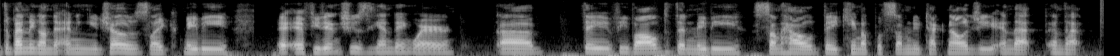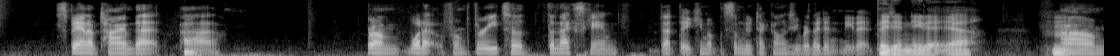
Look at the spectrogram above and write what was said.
depending on the ending you chose, like maybe if you didn't choose the ending where uh, they've evolved, then maybe somehow they came up with some new technology in that in that span of time that uh, from what from three to the next game that they came up with some new technology where they didn't need it. They didn't need it, yeah. Hmm. Um,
